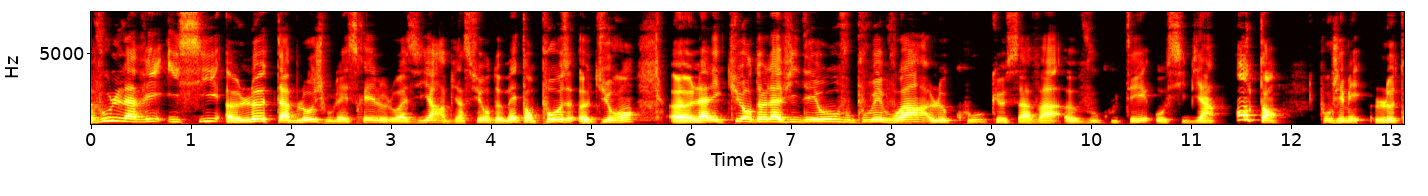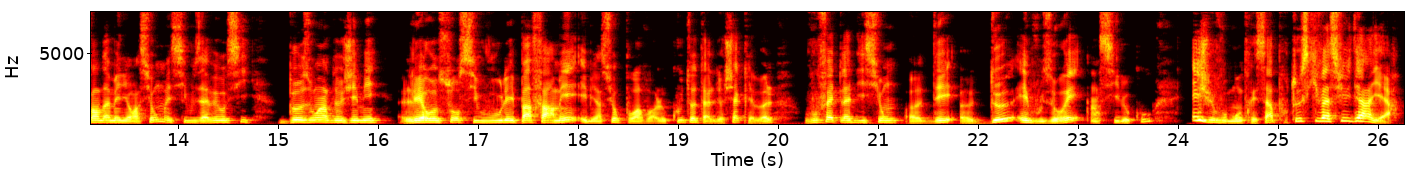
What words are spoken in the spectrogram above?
vous l'avez ici, euh, le tableau. Je vous laisserai le loisir, bien sûr, de mettre en pause euh, durant euh, la lecture de la vidéo. Vous pouvez voir le coût que ça va vous coûter aussi bien en temps pour gémer le temps d'amélioration, mais si vous avez aussi besoin de gémer les ressources, si vous voulez pas farmer, et bien sûr pour avoir le coût total de chaque level, vous faites l'addition des deux et vous aurez ainsi le coût et je vais vous montrer ça pour tout ce qui va suivre derrière.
